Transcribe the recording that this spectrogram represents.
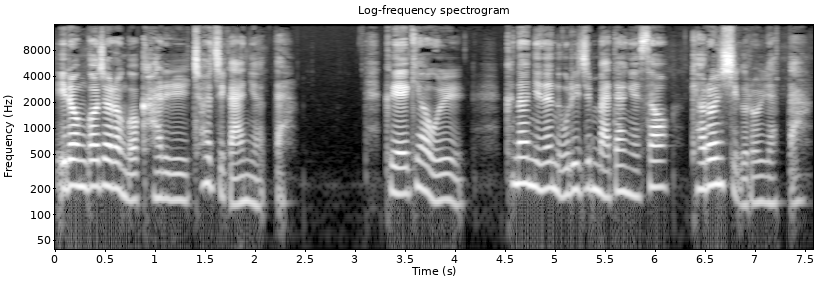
이런 거 저런 거 가릴 처지가 아니었다. 그해 겨울 큰언니는 우리 집 마당에서 결혼식을 올렸다.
